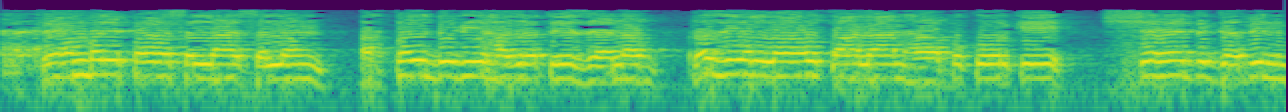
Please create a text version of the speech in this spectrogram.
پیغمبر پاک صلی اللہ علیہ وسلم اختل بی بی حضرت زینب رضی اللہ تعالیٰ عنہ پکور کے شہد گبن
